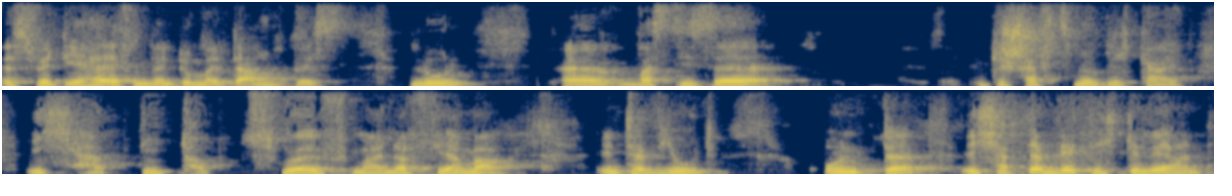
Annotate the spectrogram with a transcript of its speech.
es wird dir helfen, wenn du mal down bist. Nun, äh, was diese Geschäftsmöglichkeit, ich habe die Top 12 meiner Firma interviewt. Und äh, ich habe da wirklich gelernt,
